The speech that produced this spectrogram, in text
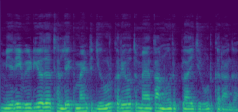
ਮੇਰੀ ਵੀਡੀਓ ਦੇ ਥੱਲੇ ਕਮੈਂਟ ਜਰੂਰ ਕਰਿਓ ਤੇ ਮੈਂ ਤੁਹਾਨੂੰ ਰਿਪਲਾਈ ਜਰੂਰ ਕਰਾਂਗਾ।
